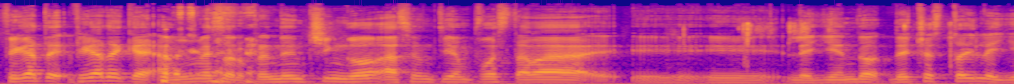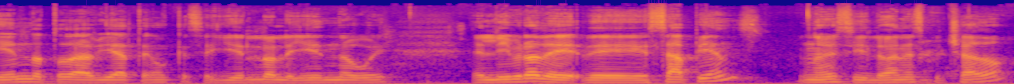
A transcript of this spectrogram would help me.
Fíjate, fíjate que a mí me sorprende un chingo. Hace un tiempo estaba eh, eh, leyendo, de hecho estoy leyendo todavía, tengo que seguirlo leyendo, güey. El libro de, de Sapiens, no sé si lo han escuchado.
